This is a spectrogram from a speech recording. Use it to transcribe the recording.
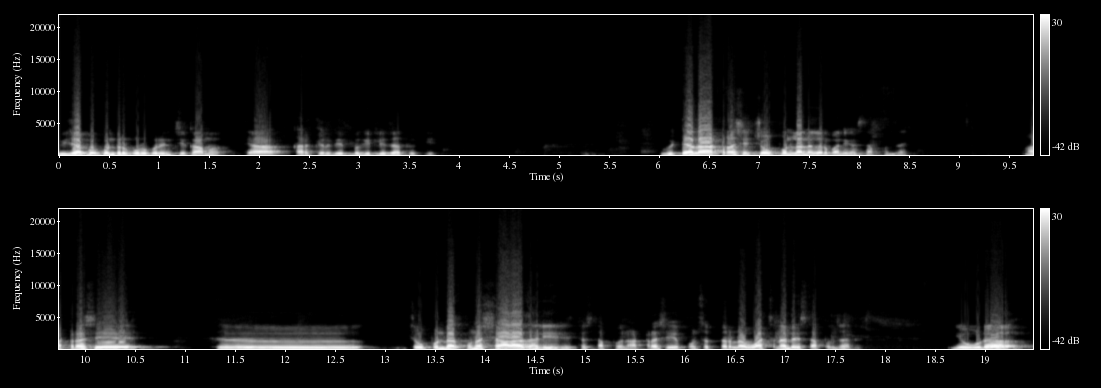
विजापूर पंढरपूरपर्यंतची कामं त्या कारकिर्दीत बघितली जात होती. विट्याला अठराशे चौपन्नला नगरपालिका स्थापन झाली. अठराशे चौपन्नला पुन्हा शाळा झाली तिथं स्थापन. अठराशे एकोणसत्तरला वाचनालय स्थापन झालं. एवढं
